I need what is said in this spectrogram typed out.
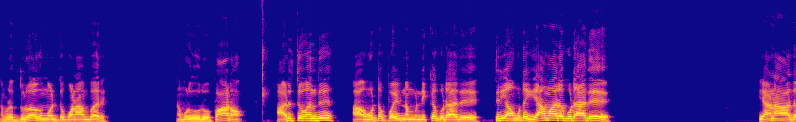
நம்மளை துரோகம் மட்டும் போனான் பாரு. நம்மளுக்கு ஒரு பாடம். அடுத்து வந்து அவங்ககிட்ட போய் நம்ம நிற்கக்கூடாது திரும்பி அவங்ககிட்ட ஏமாறக்கூடாது. ஏன்னா அதை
